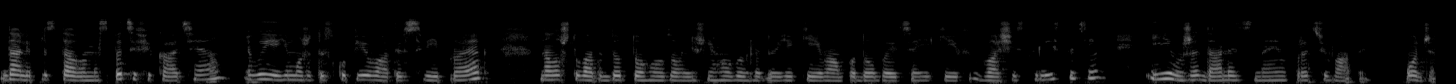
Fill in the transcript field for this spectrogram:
Далі представлена специфікація. Ви її можете скопіювати в свій проект, налаштувати до того зовнішнього вигляду, який вам подобається, який в вашій стилістиці, і вже далі з нею працювати. Отже,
